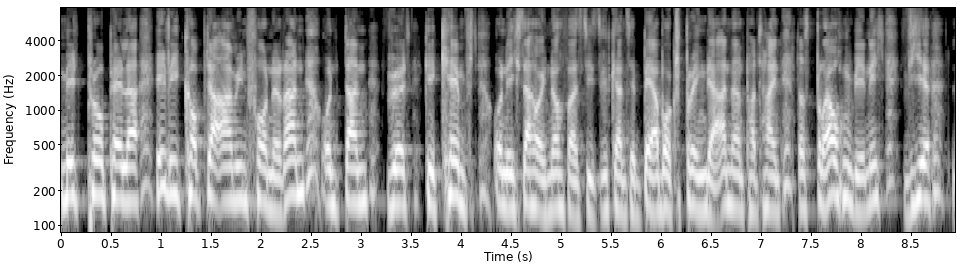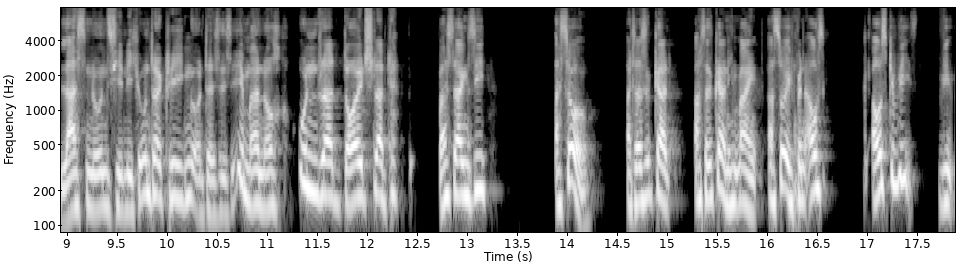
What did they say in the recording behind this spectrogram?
mit Propeller, Helikopterarmin vorne ran und dann wird gekämpft. Und ich sage euch noch was, diese ganze Baerbock Aufspringen der anderen Parteien, das brauchen wir nicht. Wir lassen uns hier nicht unterkriegen und das ist immer noch unser Deutschland. Was sagen Sie? Ach so, ach, das ist gar, ach, das ist gar nicht mein. Ach so, ich bin aus, ausgewiesen. Wie,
